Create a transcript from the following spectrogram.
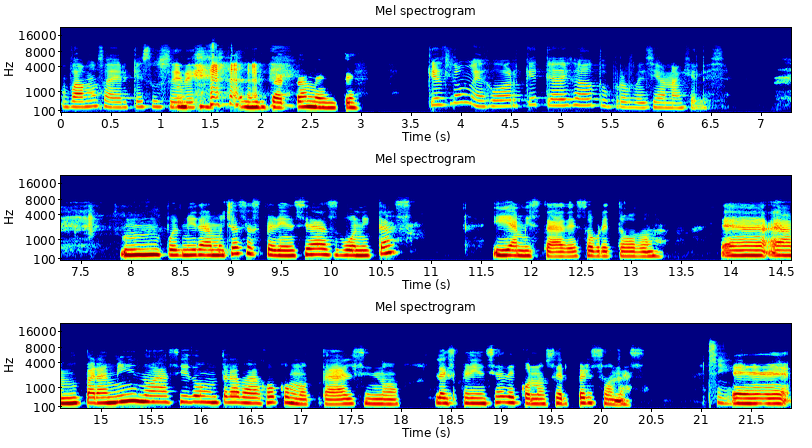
Vamos a ver qué sucede. Exactamente. ¿Qué es lo mejor que te ha dejado tu profesión, Ángeles? Mm, pues mira, muchas experiencias bonitas y amistades sobre todo. Eh, para mí no ha sido un trabajo como tal, sino la experiencia de conocer personas. Sí. Eh,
